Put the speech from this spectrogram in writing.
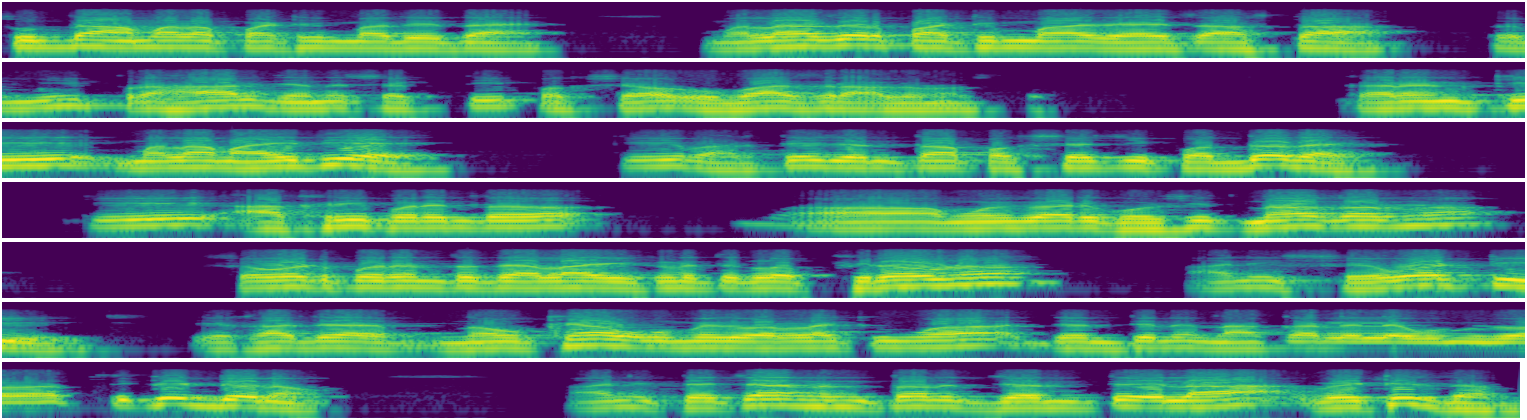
सुद्धा आम्हाला पाठिंबा देत आहे. मला जर पाठिंबा द्यायचा असता तर मी प्रहार जनशक्ती पक्षावर उभाच राहिलो नसतो. कारण की मला माहिती आहे की भारतीय जनता पक्षाची पद्धत आहे की आखरीपर्यंत उमेदवारी घोषित न करणं शेवटपर्यंत त्याला इकडे तिकडं फिरवणं आणि शेवटी एखाद्या नवख्या उमेदवाराला किंवा जनतेने नाकारलेल्या उमेदवाराला तिकीट देणं आणि त्याच्यानंतर जनतेला वेठीस धरणं.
